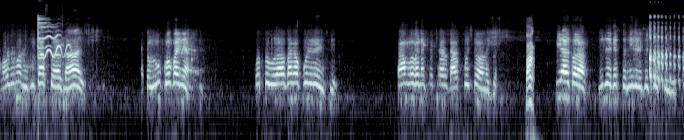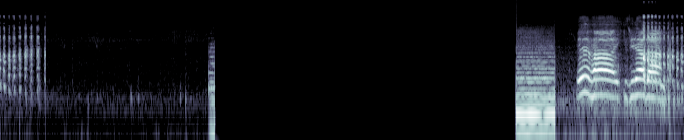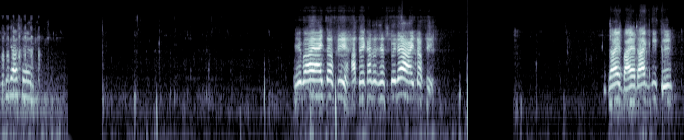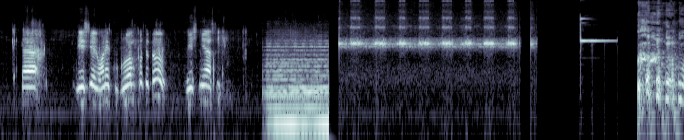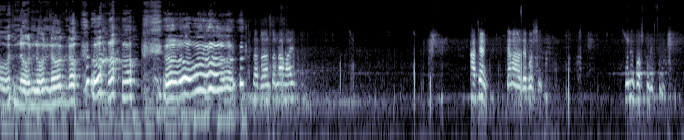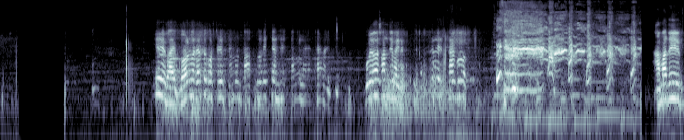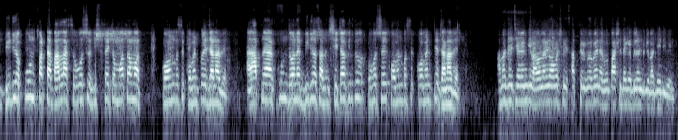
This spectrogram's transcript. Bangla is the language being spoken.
ঘরের মাঝে কি কাজ করা যায় একটা লুকও পাই না কতগুলো জায়গা পড়ে রয়েছে কাম লাগান একটা কাজ গাছ পরিষ্কার হওয়া লাগবে কি আর করার নিজের ক্ষেত্রে নিজের পরিষ্কার করতে এ ভাই একটু জিরা দান এদিকে আসেন। এ ভাই আইতাছি। হাতে কাছে শেষ করে আইতাছি। যাই ভাই ডাক দিছে। তা বেশি অনেক গরম করতে তো বেশ নিয়ে আসি। Oh, no, no, no, no. তা ধরেন তো না ভাই আছেন? কেমন আমাদের বসে। কষ্ট করছি। আমাদের ভিডিও কোন পার্টটা ভালো লাগছে অবশ্যই বিস্তারিত মতামত কমেন্ট বক্সে কমেন্ট করে জানাবেন। আর আপনারা কোন ধরনের ভিডিও চান সেটাও কিন্তু অবশ্যই কমেন্ট বক্সে কমেন্টে জানাবেন। আমাদের চ্যানেলটি ভালো লাগলে অবশ্যই সাবস্ক্রাইব করবেন এবং পাশে থেকে বেলনটিকে বাজিয়ে দিবেন।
